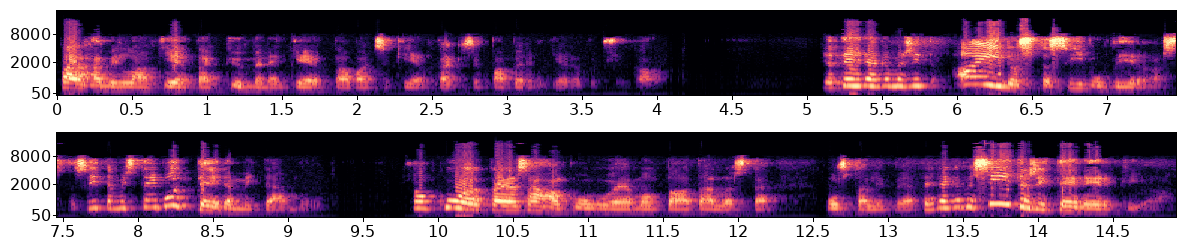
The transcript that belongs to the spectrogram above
parhaimmillaan kiertää kymmenen kertaa, vaikka se kiertääkin sen paperin kierrätyksen kautta. Ja tehdäänkö me siitä aidosta sivuvirrasta, siitä mistä ei voi tehdä mitään muuta. Se on kuorta ja sahanpurua ja montaa tällaista mustalipeä. Tehdäänkö me siitä sitten energiaa?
